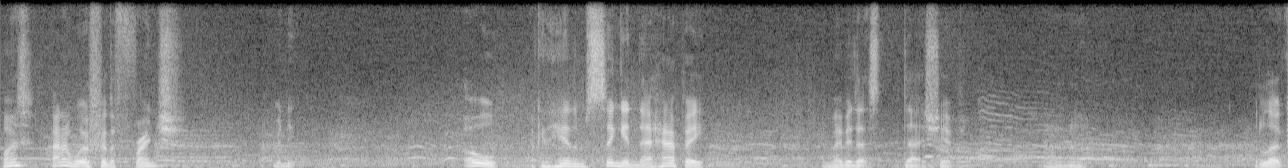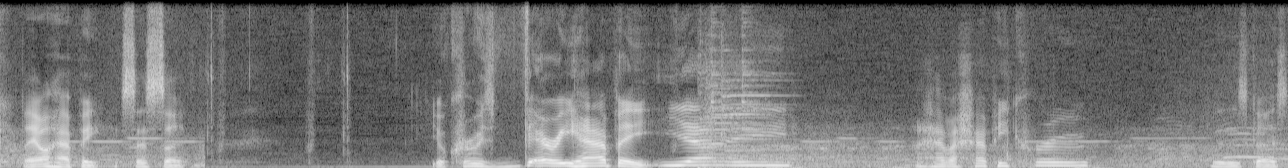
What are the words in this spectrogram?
What? I don't work for the French. Oh, I can hear them singing. They're happy. Or maybe that's that ship. I don't know. But look, they are happy. It says so. Your crew is very happy. Yay! I have a happy crew. Look at these guys.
